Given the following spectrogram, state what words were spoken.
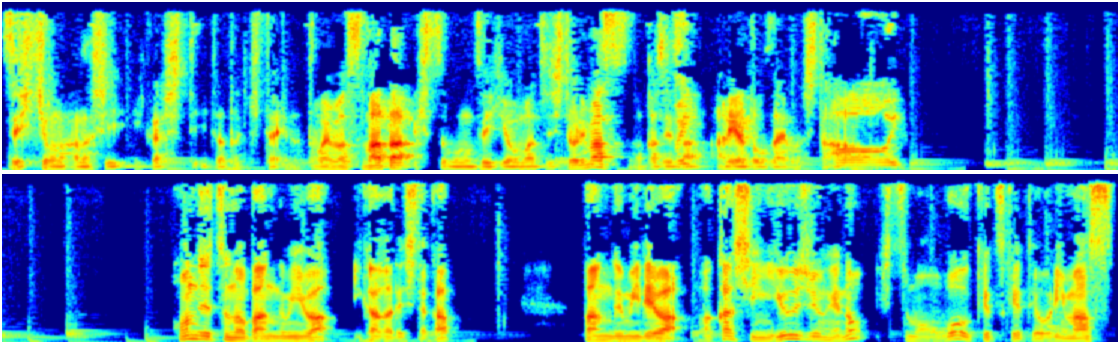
ぜひ今日の話活かしていただきたいなと思います。また質問ぜひお待ちしております。若新さん、はありがとうございました。はーい。本日の番組はいかがでしたか？番組では若新雄純への質問を受け付けております。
